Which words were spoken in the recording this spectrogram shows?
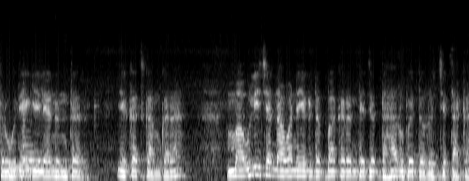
तर उद्या गेल्यानंतर एकच काम करा. माऊलीच्या नावानं एक डब्बा करून त्याच्यात दहा रुपये दररोजचे टाका.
